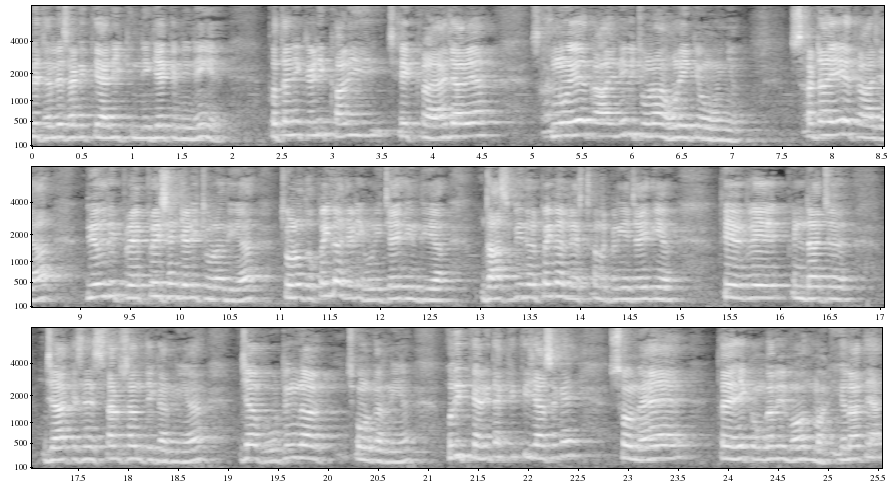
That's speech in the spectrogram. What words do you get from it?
ਵੀ ਥੱਲੇ ਸਾਡੀ ਤਿਆਰੀ ਕਿੰਨੀ ਕੁ ਹੈ, ਕਿੰਨੀ ਨਹੀਂ ਹੈ। ਪਤਾ ਨਹੀਂ ਕਿਹੜੀ ਕਾਲੀ ਚ ਇਹ ਕਰਾਇਆ ਜਾ ਰਿਹਾ। ਸਾਨੂੰ ਇਹ ਇਤਰਾਜ਼ ਨਹੀਂ ਵੀ ਚੋਣਾਂ ਹੋਣੀ ਕਿਉਂ ਹੋਈਆਂ। ਸਾਡਾ ਇਹ ਇਤਰਾਜ਼ ਆ ਵੀ ਉਹਦੀ ਪ੍ਰੈਪਰੇਸ਼ਨ ਜਿਹੜੀ ਚੋਣਾਂ ਦੀ ਆ, ਚੋਣਾਂ ਤੋਂ ਪਹਿਲਾਂ ਜਿਹੜੀ ਹੋਣੀ ਚਾਹੀਦੀ ਹੁੰਦੀ ਆ 10-20 ਦਿਨ ਪਹਿਲਾਂ ਲਿਸਟਾਂ ਲੱਗਣੀਆਂ ਚਾਹੀਦੀਆਂ। ਤੇ ਅਗਲੇ ਪਿੰਡਾਂ 'ਚ ਜਾਂ ਕਿਸੇ ਨੇ ਸਰਬਸੰਮਤੀ ਕਰਨੀ ਆ ਜਾਂ VOTING ਨਾਲ ਚੋਣ ਕਰਨੀ ਆ, ਉਹਦੀ ਤਿਆਰੀ ਤਾਂ ਕੀਤੀ ਜਾ ਸਕੇ। ਸੋ ਮੈਂ ਤਾਂ ਇਹ ਕਹੂੰਗਾ ਵੀ ਬਹੁਤ ਮਾੜੀ ਹਾਲਾਤ ਆ।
